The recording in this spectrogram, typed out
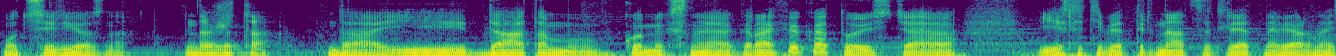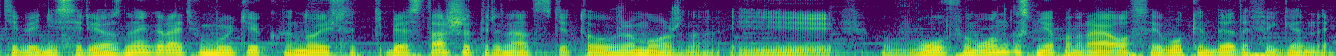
Вот серьезно. Даже так? Да, и да, там комиксная графика, то есть а, если тебе 13 лет, наверное, тебе не серьезно играть в мультик, но если тебе старше 13, то уже можно. И Wolf Among Us мне понравился, и Walking Dead офигенный.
